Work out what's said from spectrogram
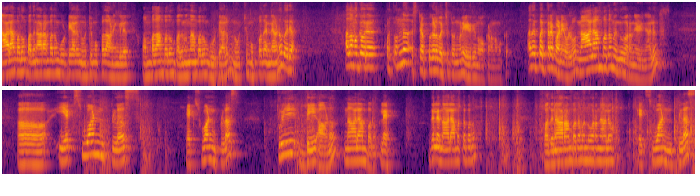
നാലാം പദവും പതിനാറാം പദവും കൂട്ടിയാലും നൂറ്റി മുപ്പതാണെങ്കിൽ ഒമ്പതാം പദവും പതിനൊന്നാം പദവും കൂട്ടിയാലും നൂറ്റി മുപ്പത് തന്നെയാണ് വരിക. അത് നമുക്ക് ഒരു കുറച്ച് ഒന്ന് സ്റ്റെപ്പുകൾ വെച്ചിട്ട് നമ്മൾ എഴുതി നോക്കണം നമുക്ക്. അതിപ്പോൾ ഇത്ര പണിയുള്ളൂ. നാലാം പദം എന്ന് പറഞ്ഞു കഴിഞ്ഞാൽ X one plus X one plus three D ആണ് നാലാം പദം അല്ലേ? ഇതല്ലേ നാലാമത്തെ പദം? പതിനാറാം പദം എന്ന് പറഞ്ഞാലോ? എക്സ് വൺ പ്ലസ്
